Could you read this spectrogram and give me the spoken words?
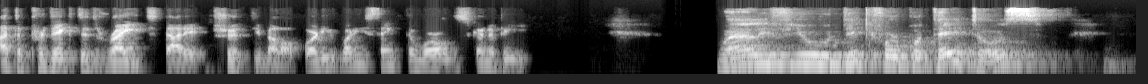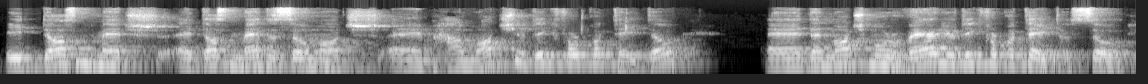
at the predicted rate that it should develop? Where do you, where do you think the world is going to be? Well, if you dig for potatoes, it doesn't match it doesn't matter so much um, how much you dig for potato uh, then much more where you dig for potatoes. So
